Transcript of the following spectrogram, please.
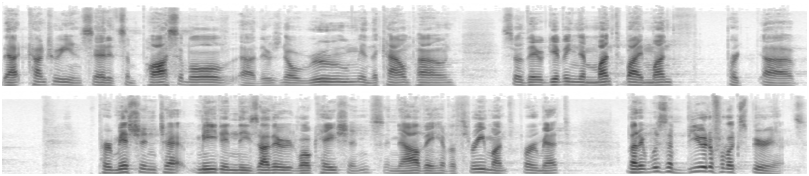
that country and said it's impossible, uh, there's no room in the compound. So they're giving them month by month per, uh, permission to meet in these other locations, and now they have a three month permit. But it was a beautiful experience.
